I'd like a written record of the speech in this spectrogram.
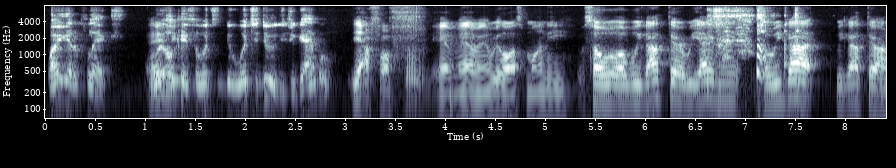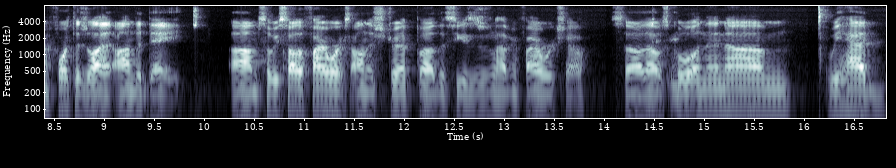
Why you gotta flex? Hey, dude. okay, so what you do? What you do? Did you gamble? Yeah, yeah, man, man, we lost money. So uh, we got there. We I mean, so we got we got there on Fourth of July on the day. Um, so we saw the fireworks on the strip. Uh, the Caesars were having fireworks show, so that was cool. And then um, we had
